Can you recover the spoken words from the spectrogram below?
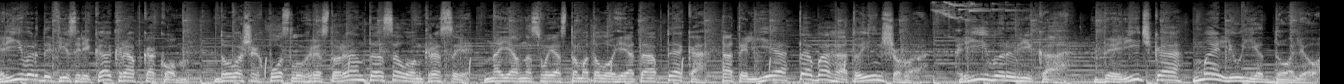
riverdefisrika.com. До ваших послуг ресторан та салон краси, наявна своя стоматологія та аптека, ательє та багато іншого. Рівер Ріка, де річка малює долю.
